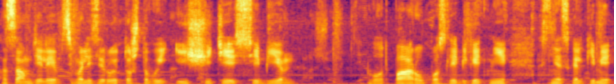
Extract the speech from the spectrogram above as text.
на самом деле символизирует то, что вы ищете себе вот пару после беготни с несколькими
